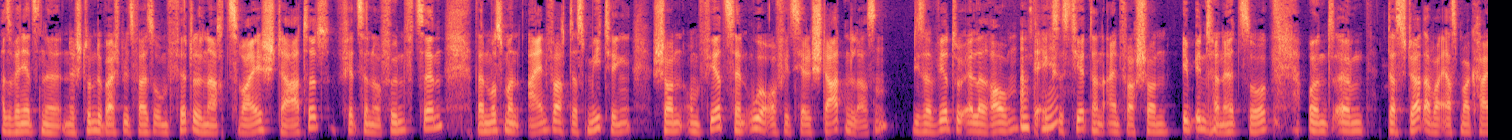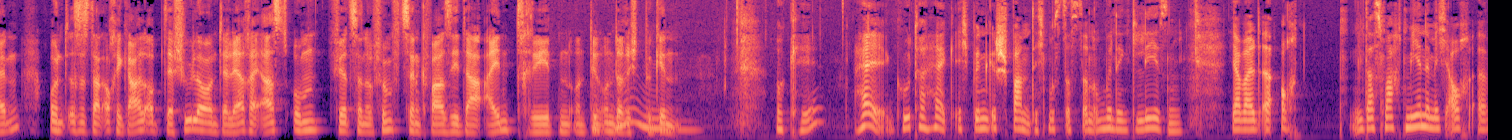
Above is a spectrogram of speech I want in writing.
also wenn jetzt eine, eine Stunde beispielsweise um Viertel nach zwei startet, 14.15 Uhr, dann muss man einfach das Meeting schon um 14 Uhr offiziell starten lassen dieser virtuelle Raum, okay. der existiert dann einfach schon im Internet so. Und ähm, das stört aber erstmal keinen. Und es ist dann auch egal, ob der Schüler und der Lehrer erst um 14.15 Uhr quasi da eintreten und den mhm. Unterricht beginnen. Okay. Hey, guter Hack. Ich bin gespannt. Ich muss das dann unbedingt lesen. Ja, weil äh, auch das macht mir nämlich auch äh,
